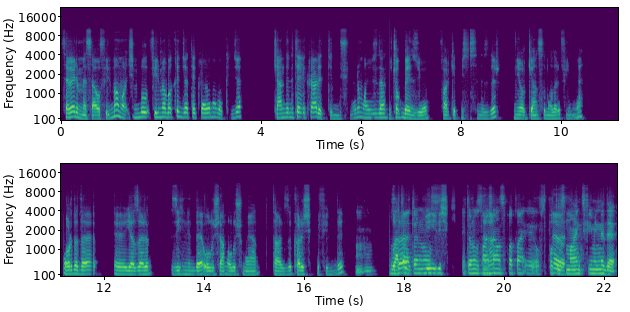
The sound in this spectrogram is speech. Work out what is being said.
Severim mesela o filmi ama şimdi bu filme bakınca tekrar ona bakınca kendini tekrar ettiğini düşünüyorum. O yüzden çok benziyor. Fark etmişsinizdir. New York yansımaları filmine. Orada da e, yazarın zihninde oluşan, oluşmayan tarzı karışık bir filmdi. Hı hı. Bu Zaten da Eternal, bir ilişki. Eternal Sunshine Spotlight, of Spotless evet. Mind filminde de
